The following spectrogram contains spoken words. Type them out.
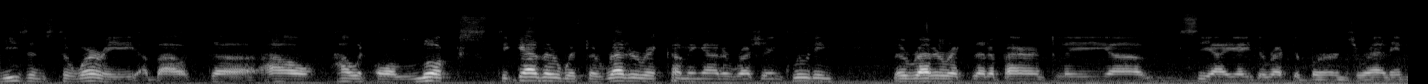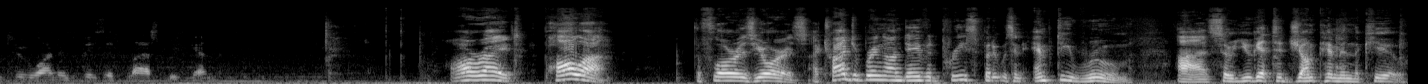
reasons to worry about uh, how how it all looks together with the rhetoric coming out of Russia, including the rhetoric that apparently uh, CIA Director Burns ran into on his visit last weekend. All right, Paula, the floor is yours. I tried to bring on David Priess, but it was an empty room. Uh, so you get to jump him in the queue.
